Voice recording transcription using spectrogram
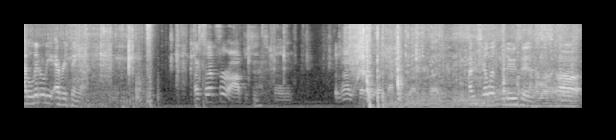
Add literally everything up. Except for opposite spin. It has better like after that, but Until it loses, uh...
